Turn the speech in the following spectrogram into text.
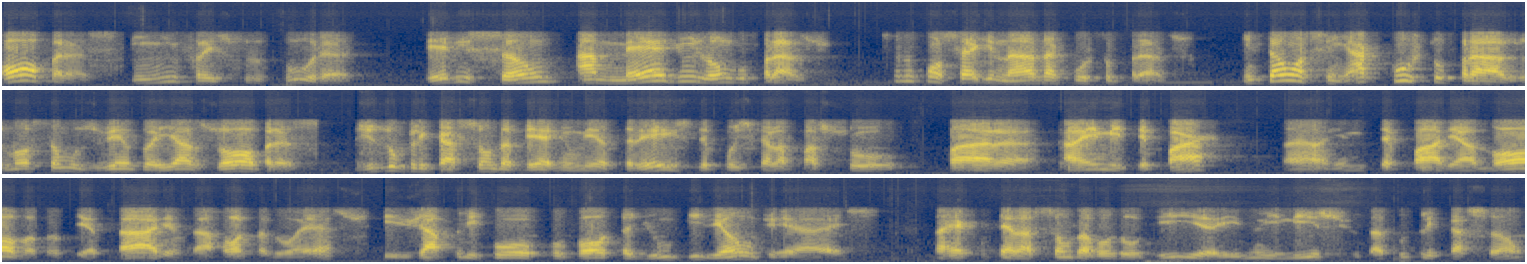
obras em infraestrutura, eles são a médio e longo prazo. Você não consegue nada a curto prazo. Então, assim, a curto prazo, nós estamos vendo aí as obras de duplicação da BR-163, depois que ela passou para a MTPAR. Né? A MTPAR é a nova proprietária da Rota do Oeste e já aplicou por volta de um bilhão de reais na recuperação da rodovia e no início da duplicação.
